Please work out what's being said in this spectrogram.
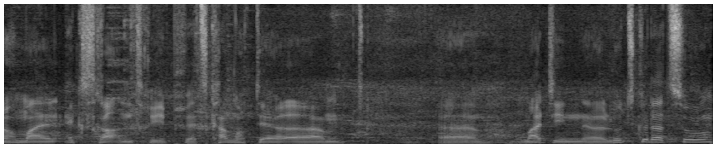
nochmal einen extra Antrieb. Jetzt kam noch der ähm, äh, Martin äh, Lutzke dazu,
